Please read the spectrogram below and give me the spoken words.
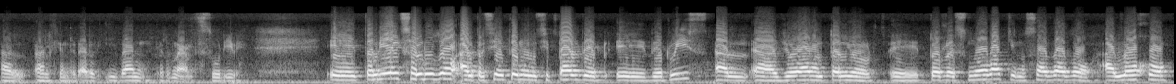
al, al general Iván Hernández Uribe. Eh, también saludo al presidente municipal de, eh, Ruiz, al, a Joao Antonio eh, Torres Nova, quien nos ha dado al ojo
